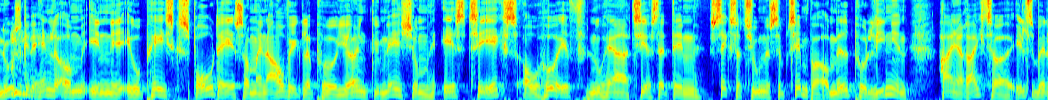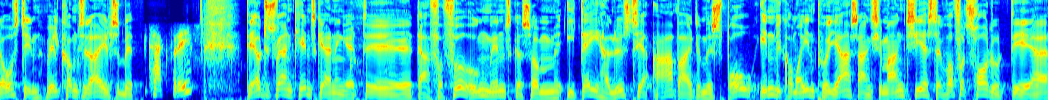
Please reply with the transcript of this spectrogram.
Nu skal det handle om en øh, europæisk sprogdag, som man afvikler på Jørgen Gymnasium, STX og HF nu her tirsdag den 26. september. Og med på linjen har jeg rektor Elisabeth Årsten. Velkommen til dig, Elisabeth. Tak for det. Det er jo desværre en kendskærning, at øh, der er for få unge mennesker, som i dag har lyst til at arbejde med sprog. Inden vi kommer ind på jeres arrangement tirsdag, hvorfor tror du, det er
